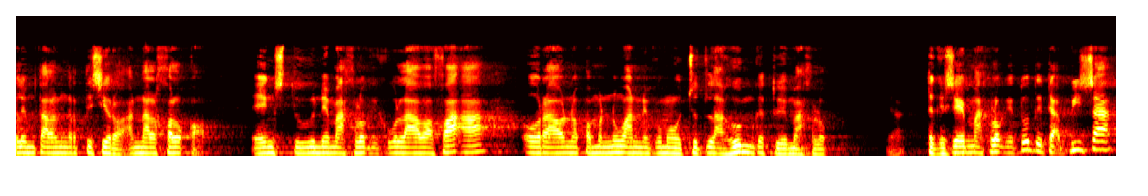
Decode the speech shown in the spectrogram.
alim talan ngerti sira annal khalqa ing sedune makhluk iku la wafa'a ora ana pemenuhan iku maujud lahum kedue makhluk. Ya. Tegese makhluk itu tidak bisa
